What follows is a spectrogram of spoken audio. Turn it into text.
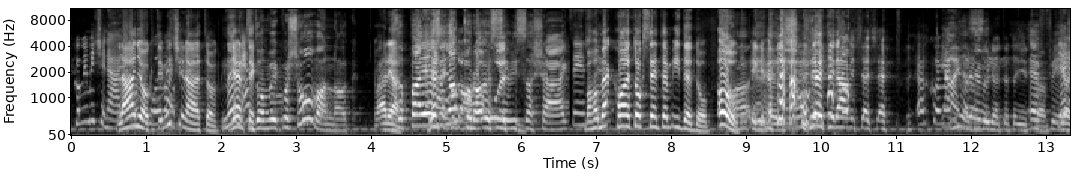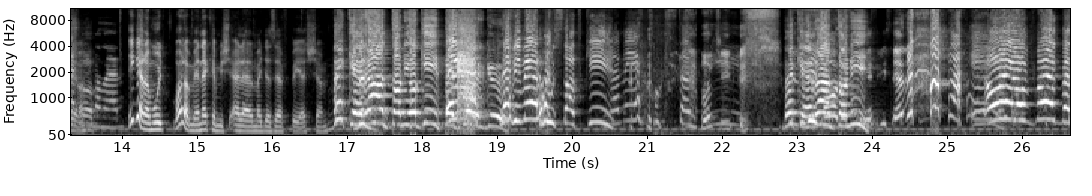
Akkor mi mit csináljunk? Lányok, ti mit csináltok? Nem Gyertek! tudom, ők most hol vannak? Várjál. Ez a pálya, ez egy akkora összevisszaság. Ma ha meghaltok, szerintem ide dob. Ó, oh, Ah, igen. ide is. Gyerti rám is esett. Akkor Jaj, meg ez- Úgy döntött, hogy itt van. Igen, amúgy valamiért nekem is elelmegy az FPS-em. Be kell rántani a gépet, Gergő! Levi, miért húztad ki? De miért húztad ki? Be kell rántani! Olyan földbe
